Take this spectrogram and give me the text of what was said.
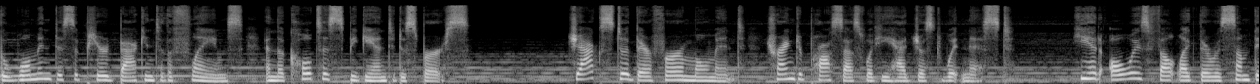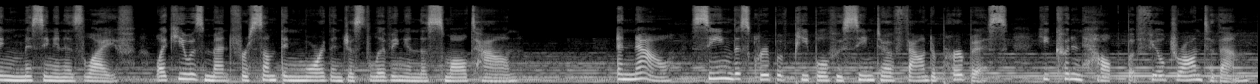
the woman disappeared back into the flames, and the cultists began to disperse. Jack stood there for a moment, trying to process what he had just witnessed. He had always felt like there was something missing in his life, like he was meant for something more than just living in this small town. And now, seeing this group of people who seemed to have found a purpose, he couldn't help but feel drawn to them.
